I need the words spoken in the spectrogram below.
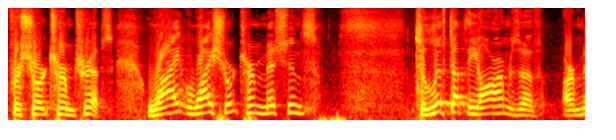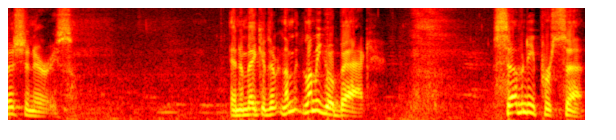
for short-term trips. Why why short-term missions? To lift up the arms of our missionaries. And to make it let me, let me go back. 70%.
